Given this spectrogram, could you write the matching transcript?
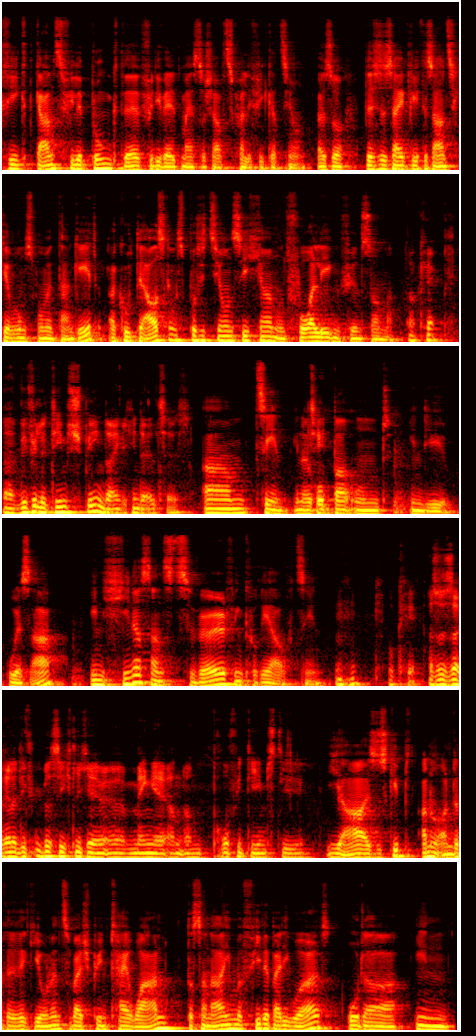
kriegt ganz viele Punkte für die Weltmeisterschaftsqualifikation. Also das ist eigentlich das Einzige, worum es momentan geht. Eine gute Ausgangsposition sichern und vorlegen für den Sommer. Okay. Äh, wie viele Teams spielen da eigentlich in der LCS? Ähm, zehn in Zehn. Europa und in die USA. In China sind es zwölf, in Korea auch zehn. Mhm. Okay. Also es ist eine relativ übersichtliche äh, Menge an, an Profiteams, die. Ja, also es gibt auch noch andere Regionen, zum Beispiel in Taiwan, da sind auch immer viele bei die Worlds. Oder in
